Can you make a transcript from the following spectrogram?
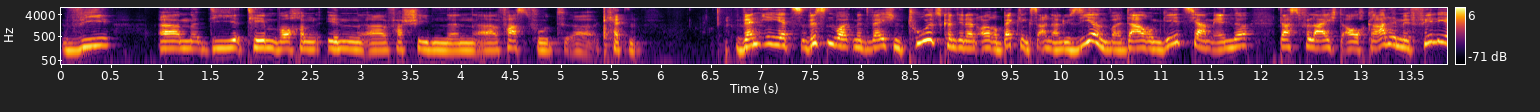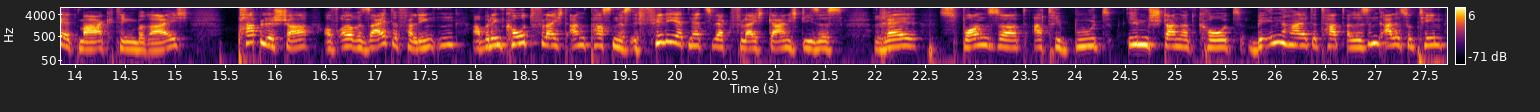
wie ähm, die Themenwochen in äh, verschiedenen äh, Fastfood-Ketten. Wenn ihr jetzt wissen wollt, mit welchen Tools könnt ihr denn eure Backlinks analysieren, weil darum geht es ja am Ende, dass vielleicht auch gerade im Affiliate-Marketing-Bereich Publisher auf eure Seite verlinken, aber den Code vielleicht anpassen, das Affiliate-Netzwerk vielleicht gar nicht dieses rel-sponsored-Attribut im Standardcode beinhaltet hat. Also das sind alles so Themen,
